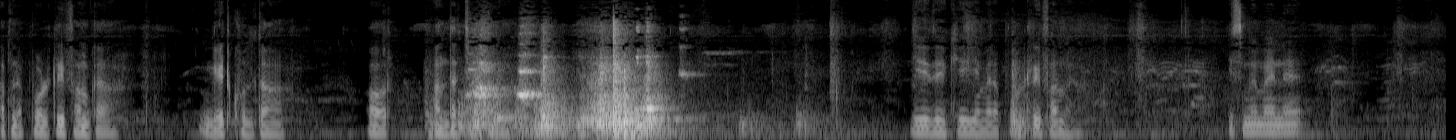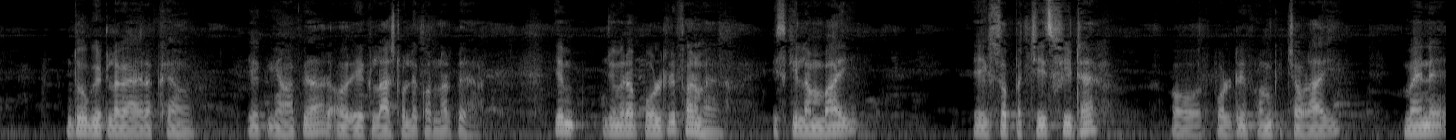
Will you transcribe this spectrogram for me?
अपने पोल्ट्री फार्म का गेट खोलता हूँ और अंदर चलता हूँ। ये देखिए, ये मेरा पोल्ट्री फार्म है। इसमें मैंने दो गेट लगाए रखे हैं। एक यहाँ पे है और एक लास्ट वाले कॉर्नर पे है। ये जो मेरा पोल्ट्री फार्म है, इसकी लंबाई 125 फीट है और पोल्ट्री फार्म की चौड़ाई मैंने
